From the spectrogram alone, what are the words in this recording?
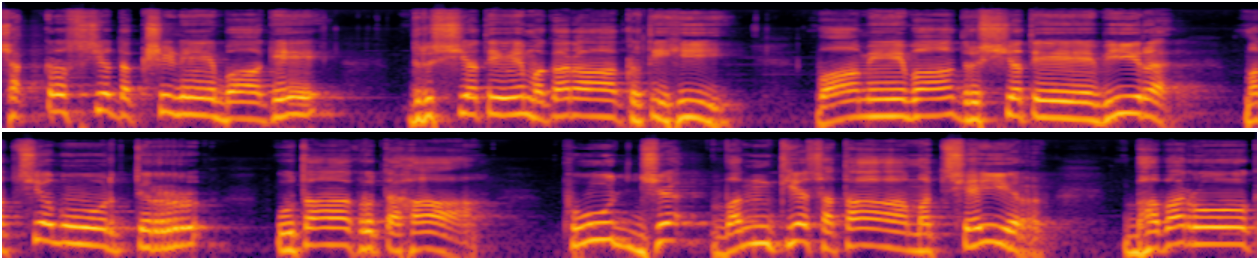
சக்கரஸ்ய தட்சிணே பாகே திருஷ்யத்தே மகராக்கிருதி வாமேவா திருஷ்யத்தே வீர மத்ஸ்யமூர்த்திர் உதாகிருதா பூஜ்ய வந்தியசதா மத்ஸ்யைர் பவரோக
